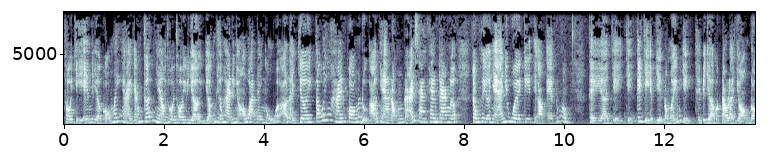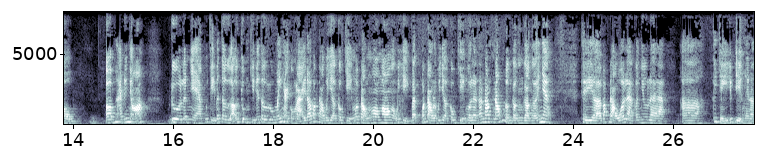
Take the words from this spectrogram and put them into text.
Thôi chị em bây giờ cổ mấy ngày gắn kết nhau thôi thôi bây giờ dẫn theo hai đứa nhỏ qua đây ngủ, ở lại chơi, tối hai đứa con nó được ở nhà rộng rãi, sang khang trang nữa. Trong khi ở nhà ở dưới quê kia thì ọp ẹp, đúng không? Thì ờ, chị chị, cái chị giúp việc đồng ý với chị. Thì bây giờ bắt đầu là dọn đồ, ôm hai đứa nhỏ, đưa lên nhà của chị bé tư, ở chung chị bé tư luôn mấy ngày còn lại. Đó, bắt đầu bây giờ câu chuyện bắt đầu ngon ngon rồi quý vị. Bắt đầu là bây giờ câu chuyện gọi là nó nóng nóng gần gần gần rồi đó nha thì uh, bắt đầu là coi như là uh, cái chị giúp việc này nè.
